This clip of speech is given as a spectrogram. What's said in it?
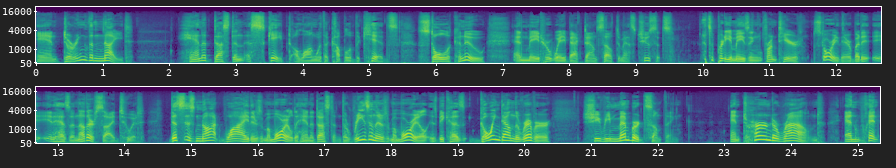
and during the night, Hannah Duston escaped along with a couple of the kids, stole a canoe, and made her way back down south to Massachusetts. That's a pretty amazing frontier story there, but it, it has another side to it. This is not why there's a memorial to Hannah Duston. The reason there's a memorial is because going down the river, she remembered something and turned around and went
